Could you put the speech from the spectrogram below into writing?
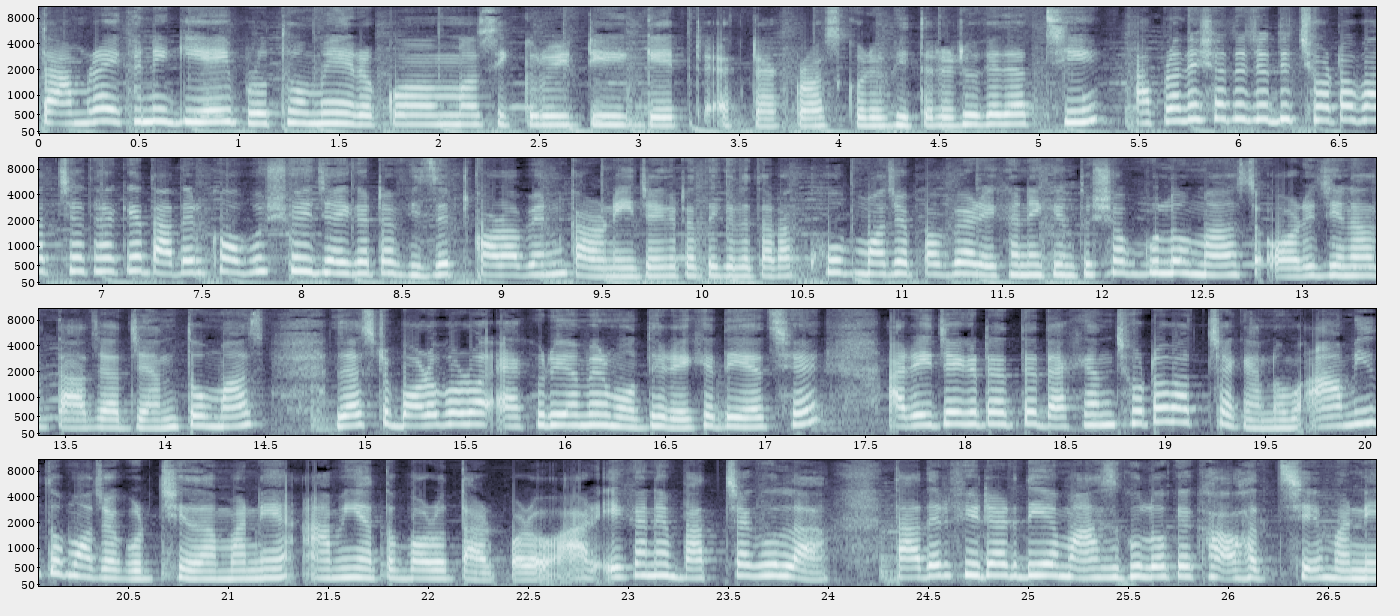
তো আমরা এখানে গিয়েই প্রথমে এরকম সিকিউরিটি গেট একটা ক্রস করে ভিতরে ঢুকে যাচ্ছি। আপনাদের সাথে যদি ছোট বাচ্চা থাকে, তাদেরকে অবশ্যই জায়গাটা ভিজিট করাবেন, কারণ এই জায়গাটাতে গেলে তারা খুব মজা পাবে। আর এখানে কিন্তু সবগুলো মাছ অরিজিনাল তাজা, জ্যান্ত মাছ জাস্ট বড় বড় অ্যাকুরিয়ামের মধ্যে রেখে দিয়েছে। আর এই জায়গাটাতে দেখেন ছোট বাচ্চা কেন? আমি তো মজা করছিলাম মানে আমি এত বড় তারপরও। আর এখানে বাচ্চাগুলা তাদের ফিডার দিয়ে মাছগুলোকে খাওয়াচ্ছে মানে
